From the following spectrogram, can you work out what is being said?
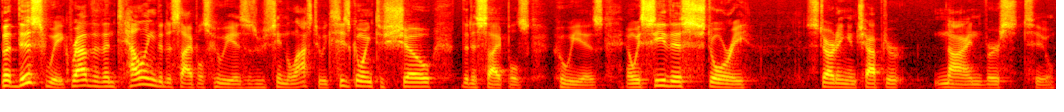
But this week, rather than telling the disciples who he is, as we've seen the last two weeks, he's going to show the disciples who he is. And we see this story starting in chapter 9, verse 2.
